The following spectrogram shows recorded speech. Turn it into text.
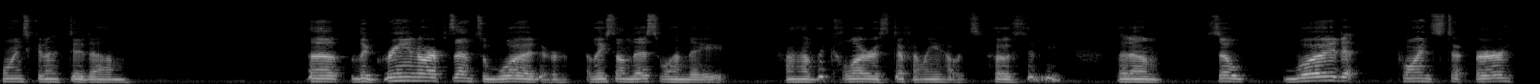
points connected, um the the green represents wood, or at least on this one, they kind of have the colors differently how it's supposed to be. But um, so wood points to earth.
